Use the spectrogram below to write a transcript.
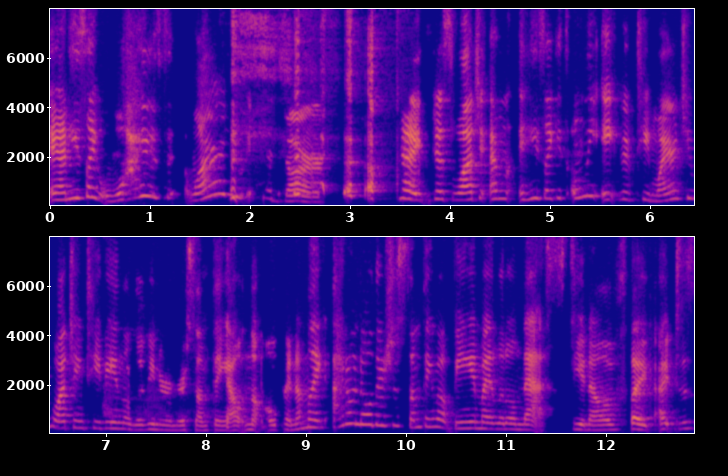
and he's like why is it why are you in the dark like just watching and he's like it's only 8:15. why aren't you watching tv in the living room or something out in the open i'm like i don't know there's just something about being in my little nest you know of like i just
